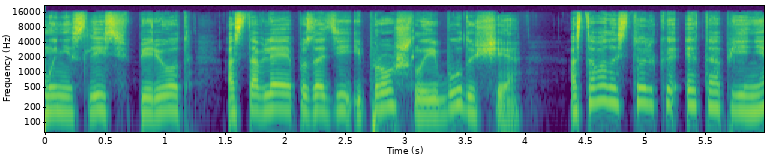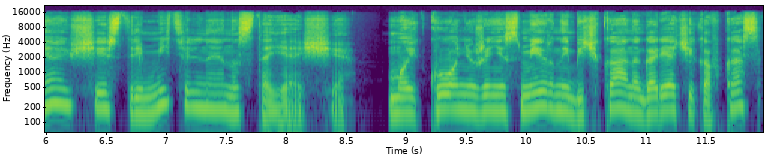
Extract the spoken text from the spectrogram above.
Мы неслись вперед, оставляя позади и прошлое, и будущее. Оставалось только это опьяняющее, стремительное настоящее. Мой конь, уже не смирный бичка на горячий Кавказ,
